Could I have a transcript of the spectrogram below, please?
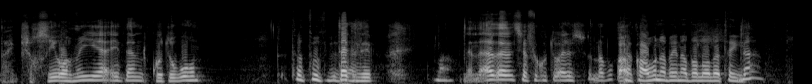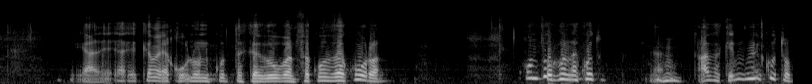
طيب شخصية وهمية إذا كتبهم تثبت. تكذب. نعم. لأن هذا ليس في كتب أهل السنة فقط. يقعون بين ضلالتين. نعم. يعني كما يقولون كنت كذوبا فكن ذكورا. انظر هنا كتب. يعني عدد كبير من الكتب.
